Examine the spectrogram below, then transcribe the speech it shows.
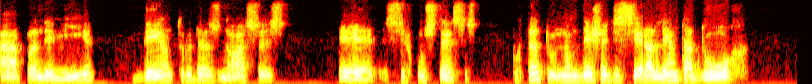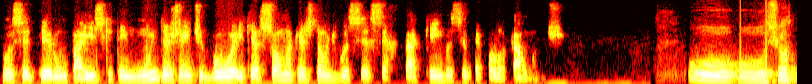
à pandemia dentro das nossas é, circunstâncias. Portanto, não deixa de ser alentador você ter um país que tem muita gente boa e que é só uma questão de você acertar quem você vai colocar onde. O, o senhor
